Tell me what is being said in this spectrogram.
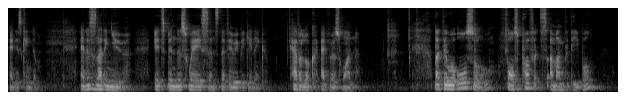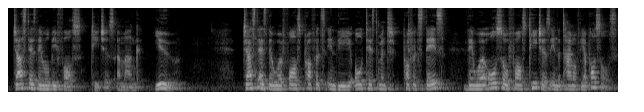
and his kingdom. And this is nothing new. It's been this way since the very beginning. Have a look at verse 1. But there were also false prophets among the people, just as there will be false teachers among you. Just as there were false prophets in the Old Testament prophets' days, there were also false teachers in the time of the apostles,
